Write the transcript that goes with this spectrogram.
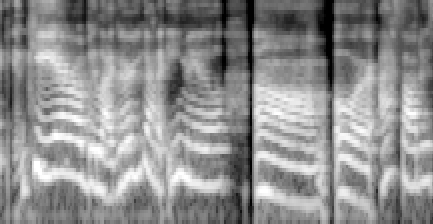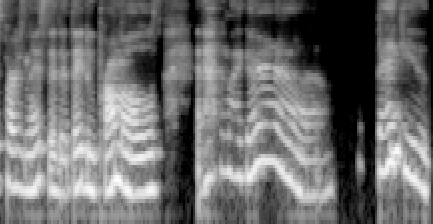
Kiera will be like, girl, you got an email. Um, or I saw this person they said that they do promos. And I'd be like, girl, thank you.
